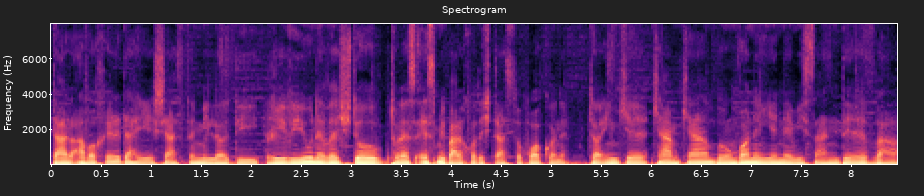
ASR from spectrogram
در اواخر دهه 60 میلادی review نوشت و تونست اسمی برای خودش دست و پا کنه تا اینکه کم کم به عنوان یه نویسنده و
